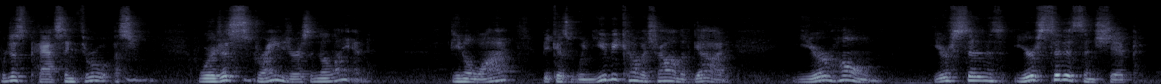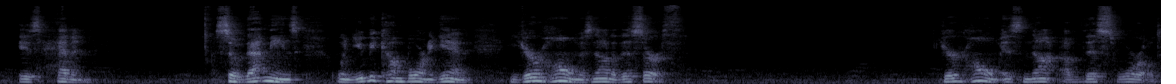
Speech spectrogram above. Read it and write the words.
We're just passing through. We're just strangers in the land. Do you know why? Because when you become a child of God, your home, your your citizenship is heaven. So that means when you become born again, your home is not of this earth. Your home is not of this world.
